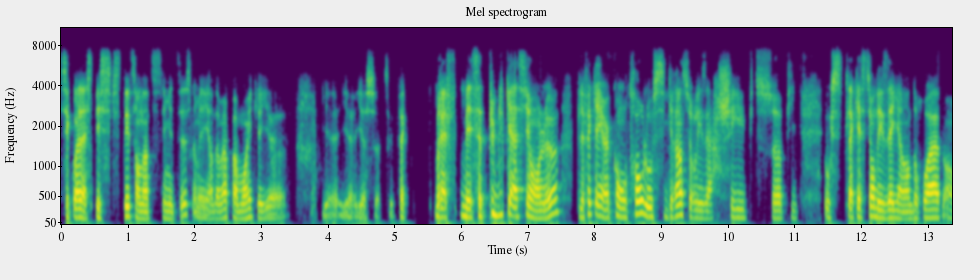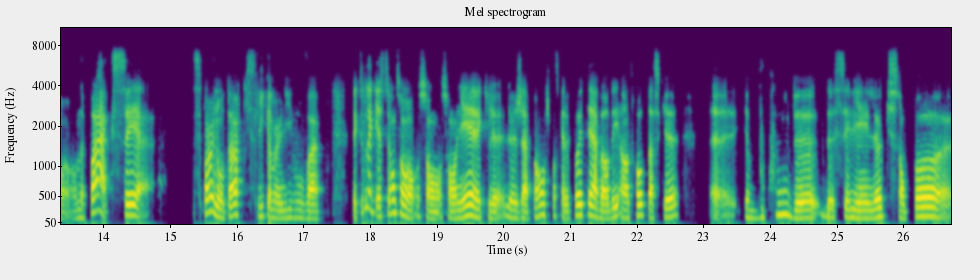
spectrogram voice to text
c'est quoi la spécificité de son antisémitisme, mais il en demeure pas moins qu'il y a, y y a ça. Tu sais. Bref, mais cette publication-là, le fait qu'il y ait un contrôle aussi grand sur les archives, puis tout ça, puis aussi la question des ayants droit, on n'a pas accès à... C'est pas un auteur qui se lit comme un livre ouvert. Fait toute la question de son, lien avec le, Japon, je pense qu'elle n'a pas été abordée, entre autres parce que euh, il y a beaucoup de, ces liens-là qui sont pas... Euh,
